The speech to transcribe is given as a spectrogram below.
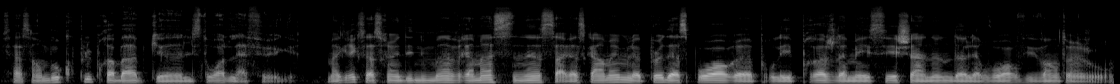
Ça semble beaucoup plus probable que l'histoire de la fugue. Malgré que ça serait un dénouement vraiment sinistre, ça reste quand même le peu d'espoir euh, pour les proches de Macy et Shannon de les revoir vivantes un jour.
